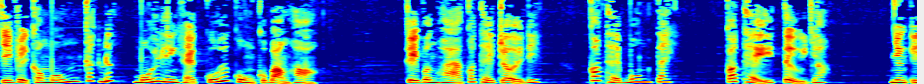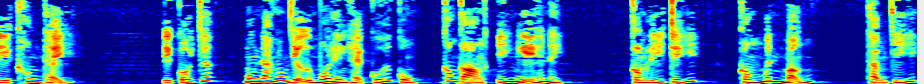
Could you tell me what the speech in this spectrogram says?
chỉ vì không muốn cắt đứt mối liên hệ cuối cùng của bọn họ. Kỷ Vân Hòa có thể rời đi, có thể buông tay, có thể tự do, nhưng y không thể. Y cố chấp muốn nắm giữ mối liên hệ cuối cùng không còn ý nghĩa này, không lý trí, không minh mẫn, thậm chí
